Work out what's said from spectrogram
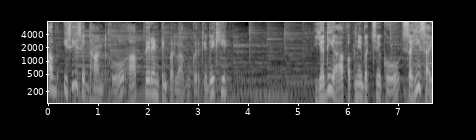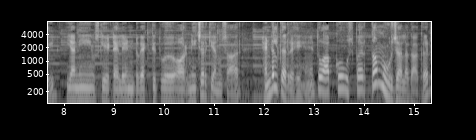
अब इसी सिद्धांत को आप पेरेंटिंग पर लागू करके देखिए। यदि आप अपने बच्चे को सही साइड यानी उसके टैलेंट व्यक्तित्व और नेचर के अनुसार हैंडल कर रहे हैं तो आपको उस पर कम ऊर्जा लगाकर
